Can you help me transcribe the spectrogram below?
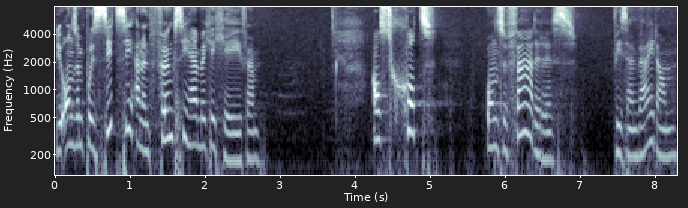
die ons een positie en een functie hebben gegeven. Als God onze Vader is, wie zijn wij dan?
